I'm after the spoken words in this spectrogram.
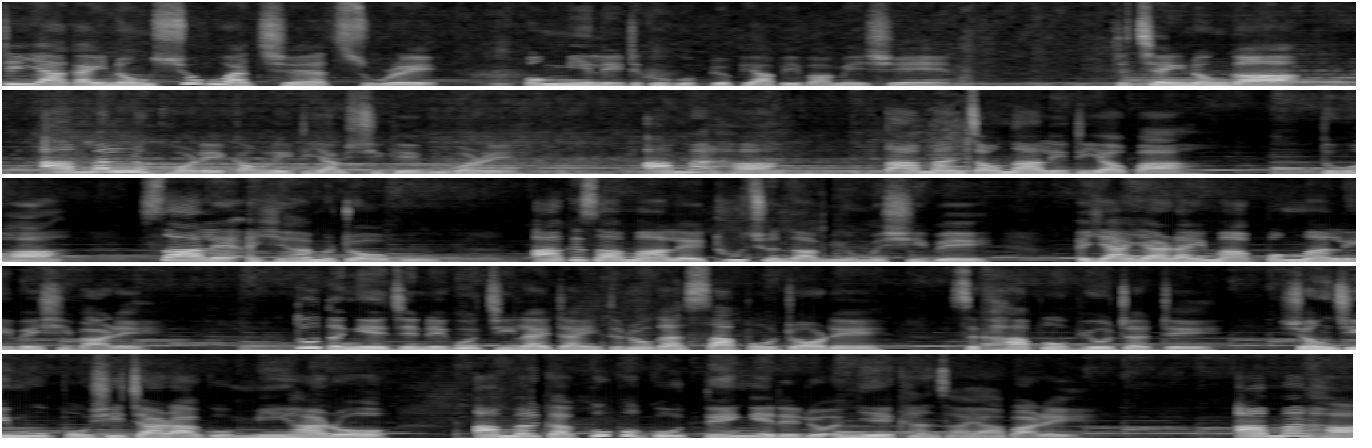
တရားကိုင်နှုံရှုပ်ဝတ်ချက်ဆိုရဲပုံမြင်လေးတစ်ခုကိုပြောပြပေးပါမယ်ရှင်တစ်ချိန်တုန်းကအာမတ်လို့ခေါ်တဲ့ကောင်လေးတစ်ယောက်ရှိခဲ့ဘူးပါတယ်အာမတ်ဟာတာမန်ចောင်းသားလေးတစ်ယောက်ပါသူဟာစာလဲအယမ်းမတော်ဘူးအားကစားမှလည်းထူးချွန်တာမျိုးမရှိပဲအရာရာတိုင်းမှာပုံမှန်လေးပဲရှိပါတယ်သူ့တငယ်ချင်းတွေကိုကြည့်လိုက်တိုင်းသူတို့ကစာပို့တော်တယ်စကားပို့ပြောတတ်တယ်ယုံကြည်မှုပိုရှိကြတာကိုမြင်ရတော့ အာမတ်ကကုကုကိုတင်းငယ်တယ်လို့အငြင်းခံစားရပါတယ်အာမတ်ဟာ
